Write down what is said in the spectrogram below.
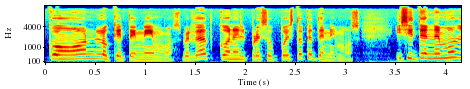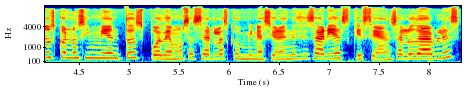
con lo que tenemos, ¿verdad? Con el presupuesto que tenemos. Y si tenemos los conocimientos, podemos hacer las combinaciones necesarias que sean saludables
